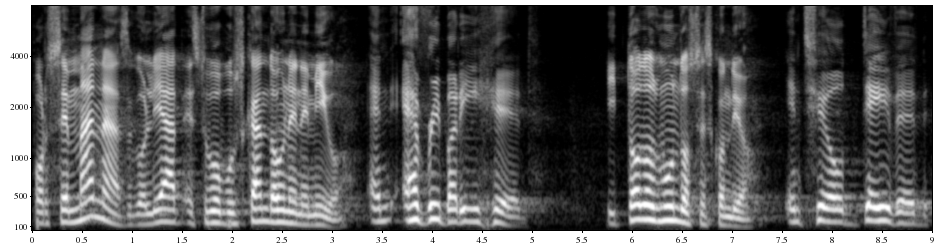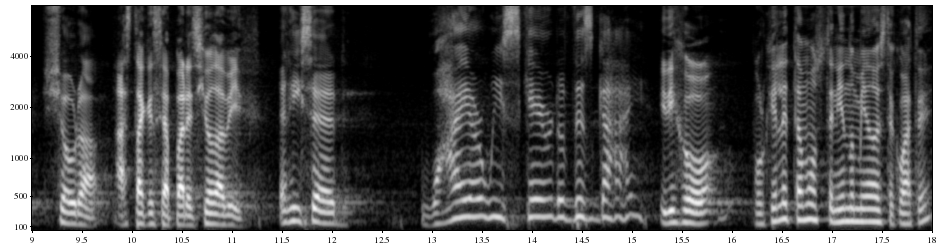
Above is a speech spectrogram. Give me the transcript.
Por semanas Goliat estuvo buscando a un enemigo. And everybody hid. Y todo el mundo se escondió until David showed up. hasta que se apareció David And he said, Why are we scared of this guy? y dijo, ¿por qué le estamos teniendo miedo a este cuate?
